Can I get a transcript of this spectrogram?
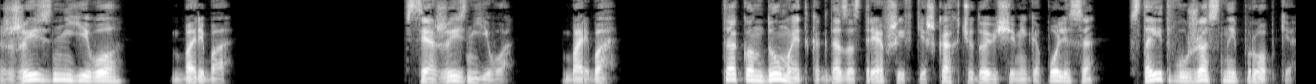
Жизнь его — борьба. Вся жизнь его — борьба. Так он думает, когда застрявший в кишках чудовище мегаполиса стоит в ужасной пробке.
